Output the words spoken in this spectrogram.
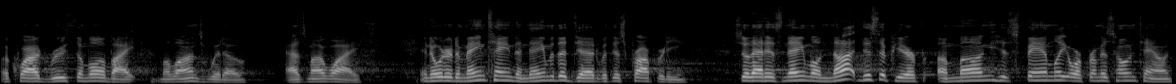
acquired Ruth the Moabite, Mahlon's widow, as my wife, in order to maintain the name of the dead with his property so that his name will not disappear among his family or from his hometown.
